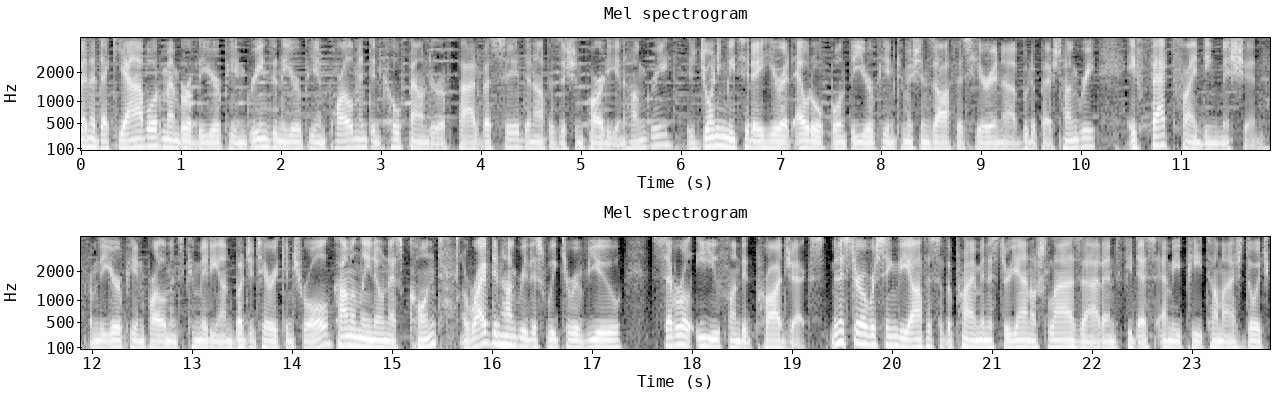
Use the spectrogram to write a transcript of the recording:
Benedek Javor, member of the European Greens in the European Parliament and co founder of Párbeszéd, an opposition party in Hungary, is joining me today here at Európont, the European Commission's office here in uh, Budapest, Hungary. A fact finding mission from the European Parliament's Committee on Budgetary Control, commonly known as CONT, arrived in Hungary this week to review several EU funded projects. Minister overseeing the office of the Prime Minister János Lázár and Fidesz MEP Tamás Deutsch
